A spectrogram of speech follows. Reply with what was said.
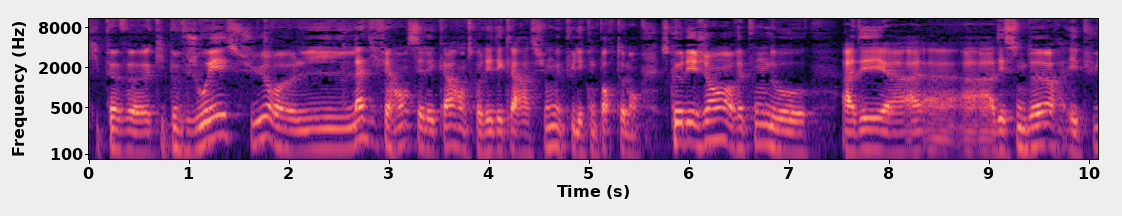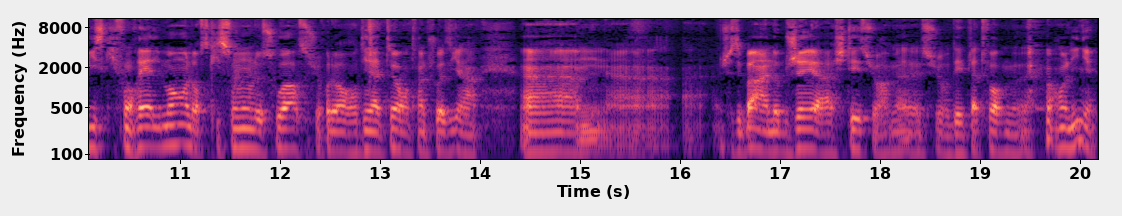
qui peuvent jouer sur la différence et l'écart entre les déclarations et puis les comportements. Ce que les gens répondent aux à des, à, des sondeurs et puis ce qu'ils font réellement lorsqu'ils sont le soir sur leur ordinateur en train de choisir un, je sais pas, un objet à acheter sur, sur des plateformes en ligne.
